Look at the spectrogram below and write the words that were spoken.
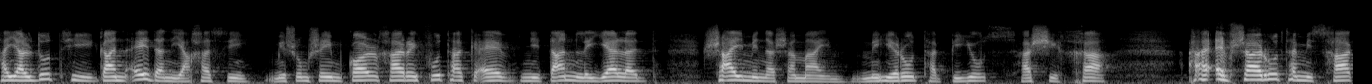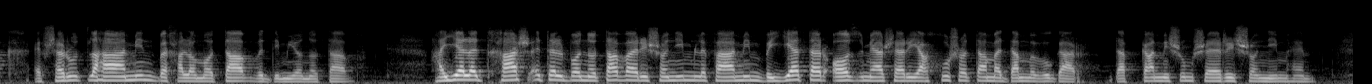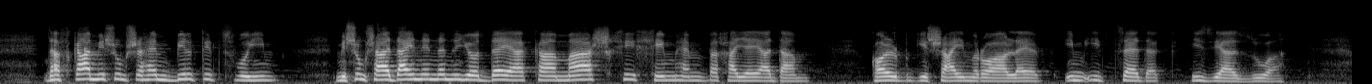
הילדות היא גן עדן יחסי, משום שעם כל חריפות הכאב ניתן לילד שי מן השמיים, מהירות הפיוס, השכחה, אפשרות המשחק, אפשרות להאמין בחלומותיו ודמיונותיו. הילד חש את עלבונותיו הראשונים לפעמים ביתר עוז מאשר יחוש אותם אדם מבוגר, דווקא משום שראשונים הם. דווקא משום שהם בלתי צפויים, משום שעדיין איננו יודע כמה שכיחים הם בחיי אדם. כל פגישה עם רוע לב, עם אי צדק, היא זעזוע.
